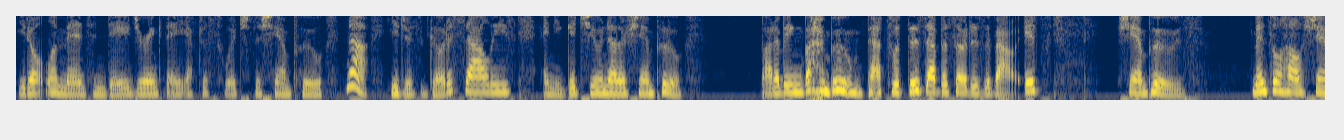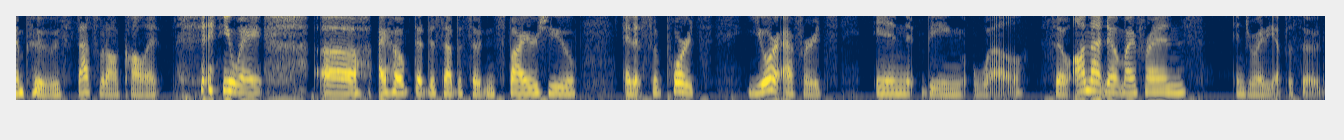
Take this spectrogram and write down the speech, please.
You don't lament and day drink that you have to switch the shampoo. Nah, you just go to Sally's and you get you another shampoo. Bada bing, bada boom. That's what this episode is about. It's shampoos mental health shampoos. That's what I'll call it. anyway, uh, I hope that this episode inspires you and it supports your efforts in being well. So, on that note, my friends, enjoy the episode.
